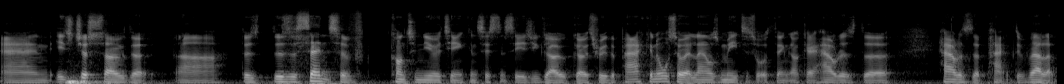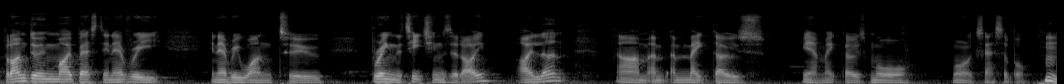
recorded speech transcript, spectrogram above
and it's just so that uh, there's there's a sense of continuity and consistency as you go go through the pack, and also it allows me to sort of think, okay, how does the how does the pack develop? But I'm doing my best in every in everyone to bring the teachings that I I learned um, and, and make those yeah make those more more accessible. Hmm.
